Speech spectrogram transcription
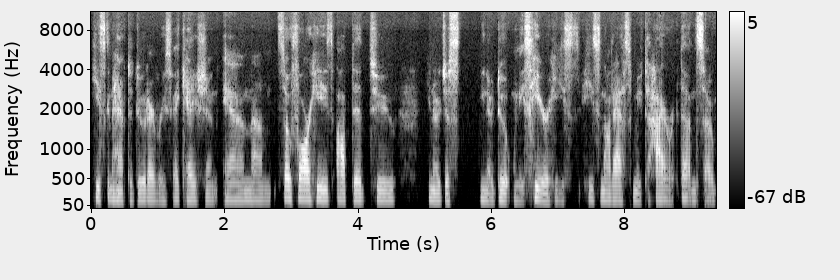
he's gonna have to do it over his vacation. And um, so far, he's opted to, you know, just you know do it when he's here. He's he's not asked me to hire it done. So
